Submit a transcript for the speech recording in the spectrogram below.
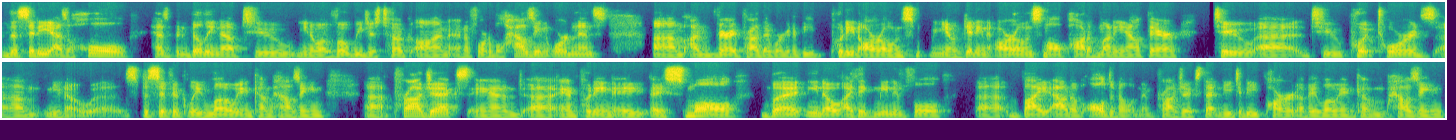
the city as a whole has been building up to, you know, a vote we just took on an affordable housing ordinance. Um, I'm very proud that we're going to be putting our own, you know, getting our own small pot of money out there to uh, to put towards um, you know uh, specifically low income housing uh, projects and uh, and putting a a small but you know I think meaningful uh, bite out of all development projects that need to be part of a low income housing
